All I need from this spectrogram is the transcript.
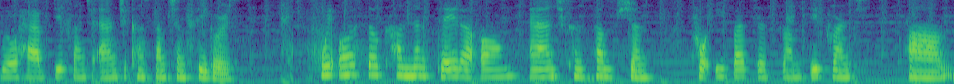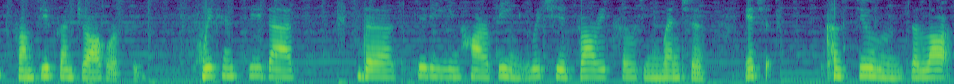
will have different energy consumption figures. We also connect data on energy consumption for e-buses from different um, from different geography. We can see that the city in Harbin, which is very cold in winter, it consumes the, lar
